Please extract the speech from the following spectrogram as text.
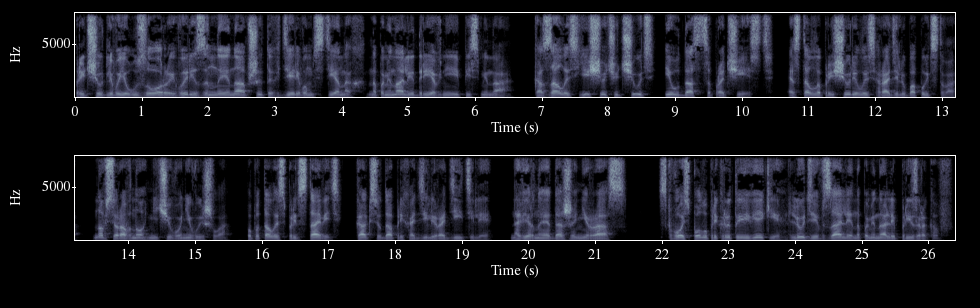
Причудливые узоры, вырезанные на обшитых деревом стенах, напоминали древние письмена. Казалось, еще чуть-чуть и удастся прочесть. Эстелла прищурилась ради любопытства, но все равно ничего не вышло. Попыталась представить, как сюда приходили родители. Наверное, даже не раз. Сквозь полуприкрытые веки люди в зале напоминали призраков.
